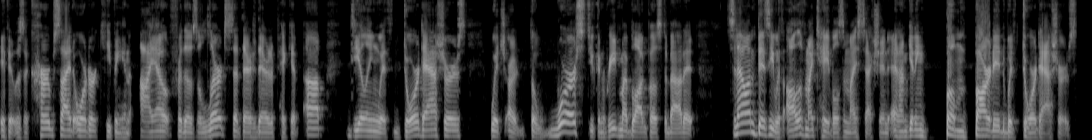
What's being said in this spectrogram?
If it was a curbside order, keeping an eye out for those alerts that they're there to pick it up, dealing with door dashers, which are the worst. You can read my blog post about it. So now I'm busy with all of my tables in my section and I'm getting bombarded with door dashers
